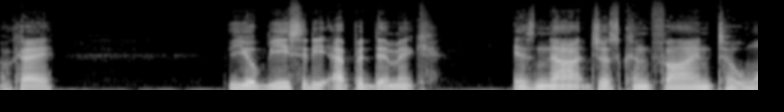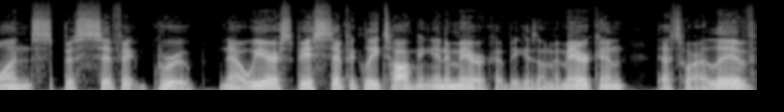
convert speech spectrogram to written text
okay, the obesity epidemic is not just confined to one specific group. Now, we are specifically talking in America because I'm American. That's where I live.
